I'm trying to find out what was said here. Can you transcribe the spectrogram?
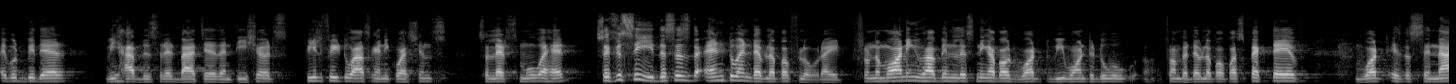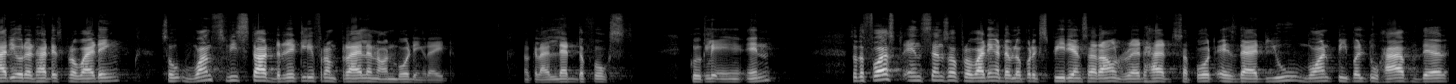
I would be there. We have this red badges and t-shirts. Feel free to ask any questions. So let's move ahead. So if you see, this is the end-to-end -end developer flow, right? From the morning, you have been listening about what we want to do uh, from the developer perspective, what is the scenario Red Hat is providing. So once we start directly from trial and onboarding, right? Okay, I'll let the folks quickly in. So the first instance of providing a developer experience around Red Hat support is that you want people to have their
